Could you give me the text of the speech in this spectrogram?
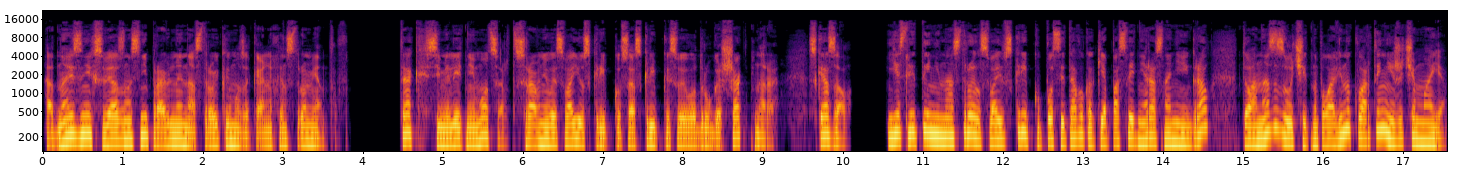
Одна из них связана с неправильной настройкой музыкальных инструментов. Так, семилетний Моцарт, сравнивая свою скрипку со скрипкой своего друга Шактнера, сказал, «Если ты не настроил свою скрипку после того, как я последний раз на ней играл, то она зазвучит наполовину кварты ниже, чем моя».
